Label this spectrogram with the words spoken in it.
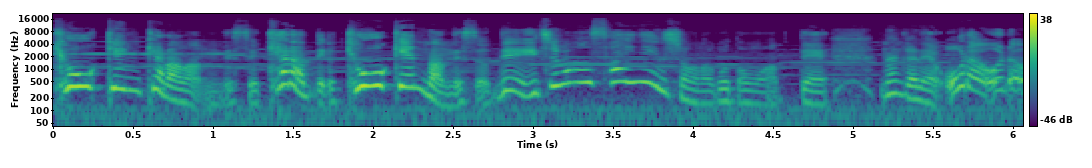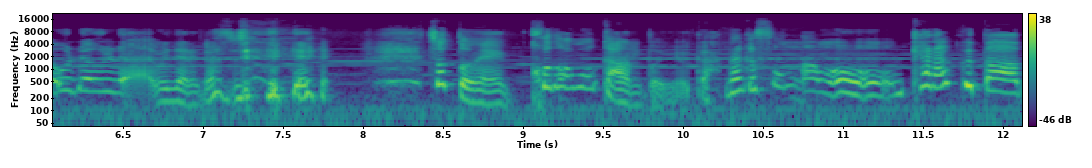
狂犬キャラなんですよ。キャラっていうか狂犬なんですよ。で、一番最年少なこともあって、なんかね、オラオラオラオラみたいな感じで。ちょっとね、子供感というか、なんかそんなもう、キャラクター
